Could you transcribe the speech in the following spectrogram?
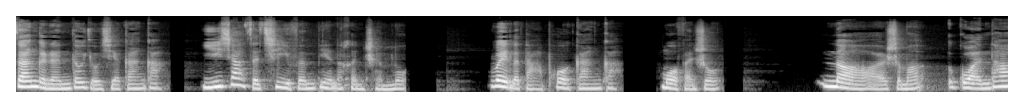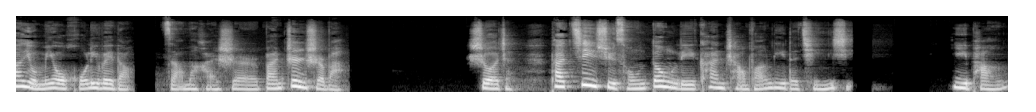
三个人都有些尴尬，一下子气氛变得很沉默。为了打破尴尬，莫凡说：“那什么，管他有没有狐狸味道，咱们还是办正事吧。”说着，他继续从洞里看厂房里的情形。一旁，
